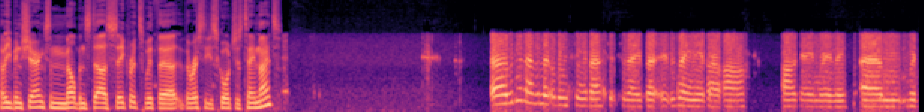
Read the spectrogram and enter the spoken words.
have you been sharing some Melbourne Stars secrets with uh, the rest of your Scorchers teammates? Uh, we did have a little meeting about it today, but it was mainly about our our game really. Um, we're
